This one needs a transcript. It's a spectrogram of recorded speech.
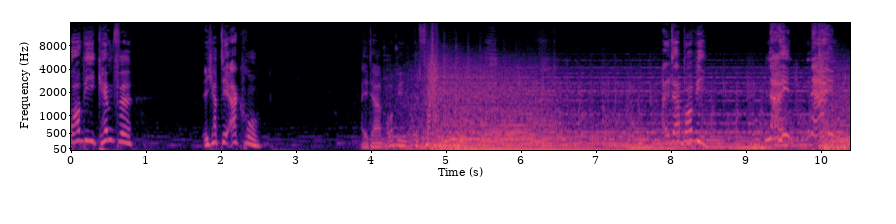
Bobby, kämpfe! Ich hab die Akro. Alter, Bobby, the fuck? Alter, Bobby! Nein, nein!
